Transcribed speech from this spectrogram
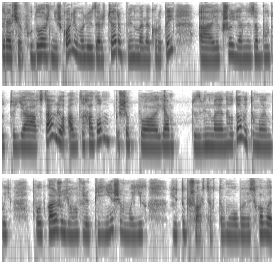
До речі, в художній школі малюю зараз череп, він у мене крутий. А якщо я не забуду, то я вставлю, але загалом, щоб я він в мене не готовий, тому я, мабуть, покажу його вже пізніше в моїх YouTube шорцах. Тому обов'язково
